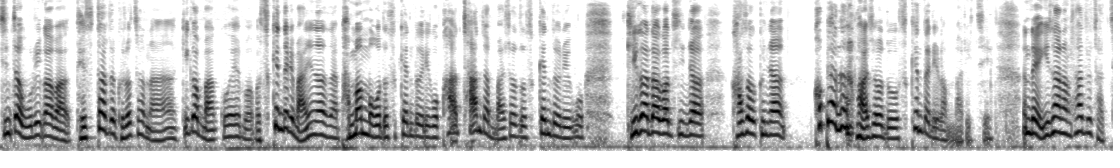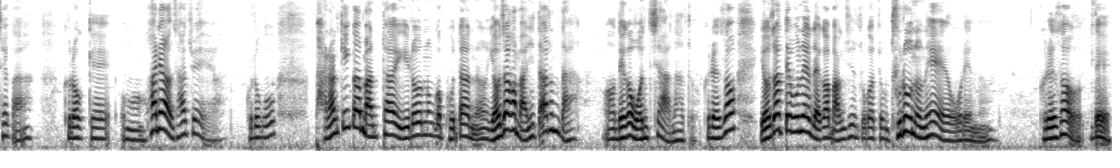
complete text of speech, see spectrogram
진짜 우리가 막 대스타들 그렇잖아. 끼가 많고 해. 뭐 스캔들이 많이 사람. 밥만 먹어도 스캔들이고 차 한 잔 마셔도 스캔들이고 길 가다가 진짜 가서 그냥 커피 한 잔을 마셔도 스캔들이란 말이지. 근데 이 사람 사주 자체가 그렇게 어, 화려한 사주예요. 그리고 바람기가 많다 이러는 것보다는 여자가 많이 따른다. 어, 내가 원치 않아도. 그래서 여자 때문에 내가 망신수가 좀 들어오는 해예요, 올해는. 그래서 근데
